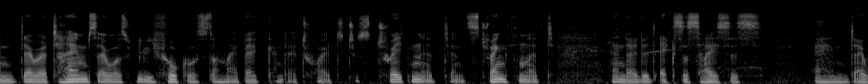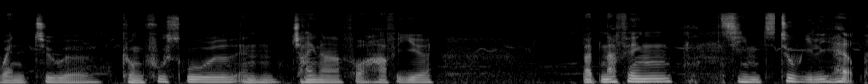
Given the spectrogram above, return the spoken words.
And there were times I was really focused on my back and I tried to straighten it and strengthen it. And I did exercises and I went to a kung fu school in China for half a year. But nothing seemed to really help.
